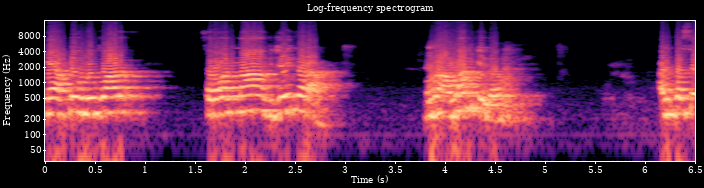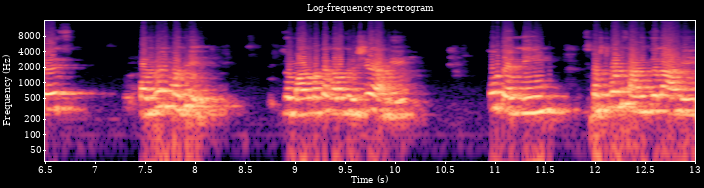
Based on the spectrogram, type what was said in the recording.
हे आपले उमेदवार सर्वांना विजयी करा म्हणून आवाहन केलं. आणि तसेच पनवेलमध्ये जो मालमत्ता कराचा विषय आहे तो त्यांनी स्पष्टपणे सांगितलेला आहे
